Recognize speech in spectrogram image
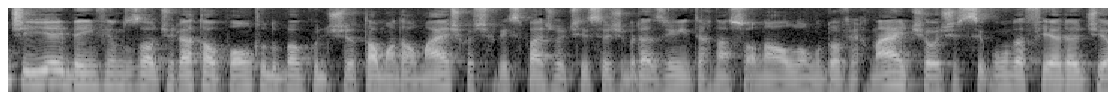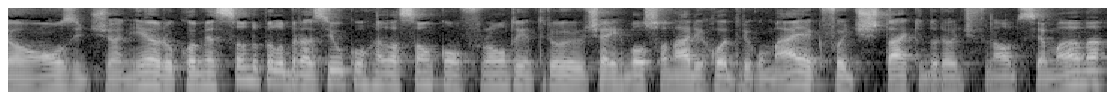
dia e bem-vindos ao Direto ao Ponto do Banco Digital Modal Mais, com as principais notícias de Brasil e internacional ao longo do overnight. Hoje, segunda-feira, dia 11 de janeiro, começando pelo Brasil com relação ao confronto entre o Jair Bolsonaro e Rodrigo Maia, que foi destaque durante o final de semana.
